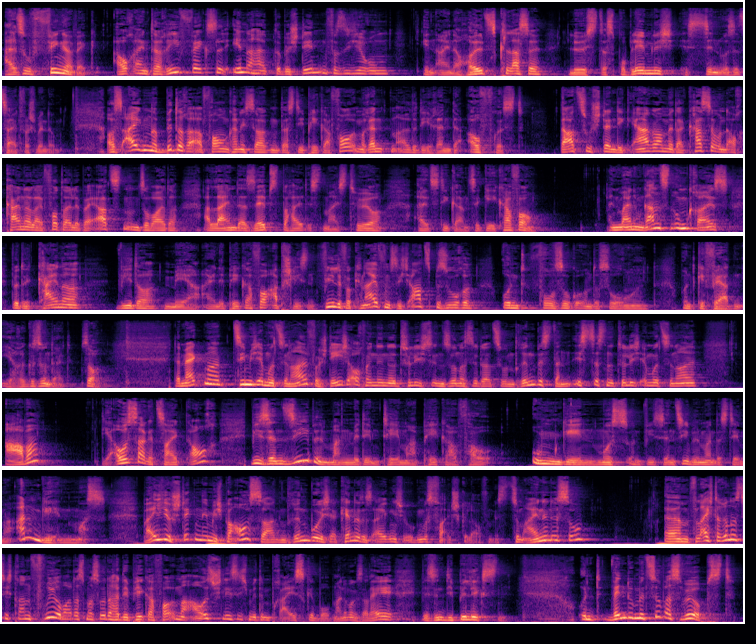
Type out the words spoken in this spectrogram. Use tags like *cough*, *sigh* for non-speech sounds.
also Finger weg. Auch ein Tarifwechsel innerhalb der bestehenden Versicherung in eine Holzklasse löst das Problem nicht, ist sinnlose Zeitverschwendung. Aus eigener bitterer Erfahrung kann ich sagen, dass die PKV im Rentenalter die Rente auffrisst. Dazu ständig Ärger mit der Kasse und auch keinerlei Vorteile bei Ärzten und so weiter. Allein der Selbstbehalt ist meist höher als die ganze GKV. In meinem ganzen Umkreis würde keiner wieder mehr eine PKV abschließen. Viele verkneifen sich Arztbesuche und Vorsorgeuntersuchungen und gefährden ihre Gesundheit. So. Da merkt man ziemlich emotional, verstehe ich auch, wenn du natürlich in so einer Situation drin bist, dann ist das natürlich emotional. Aber die Aussage zeigt auch, wie sensibel man mit dem Thema PKV umgehen muss und wie sensibel man das Thema angehen muss. Weil hier stecken nämlich ein paar Aussagen drin, wo ich erkenne, dass eigentlich irgendwas falsch gelaufen ist. Zum einen ist so, ähm, vielleicht erinnerst du dich dran, früher war das mal so, da hat die PKV immer ausschließlich mit dem Preis geworben. Man hat immer gesagt, hey, wir sind die billigsten. Und wenn du mit sowas wirbst,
